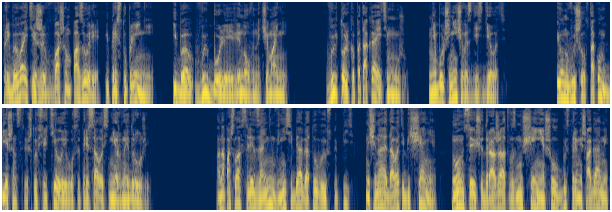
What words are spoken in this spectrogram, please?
«Пребывайте же в вашем позоре и преступлении, ибо вы более виновны, чем они. Вы только потакаете мужу, мне больше нечего здесь делать». И он вышел в таком бешенстве, что все тело его сотрясалось нервной дрожью. Она пошла вслед за ним, вне себя, готовая уступить, начиная давать обещания, но он все еще дрожа от возмущения шел быстрыми шагами,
